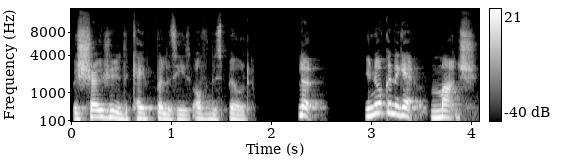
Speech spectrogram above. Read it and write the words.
which shows you the capabilities of this build look, you're not going to get much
